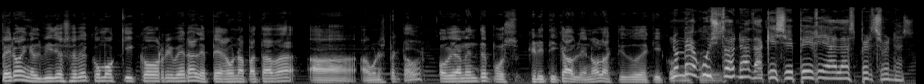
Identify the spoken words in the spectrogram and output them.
pero en el vídeo se ve como Kiko Rivera le pega una patada a, a un espectador. Obviamente, pues criticable, ¿no? La actitud de Kiko. No me este- gusta nada que se pegue a las personas.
